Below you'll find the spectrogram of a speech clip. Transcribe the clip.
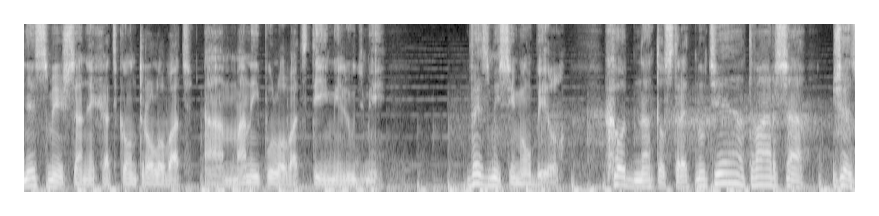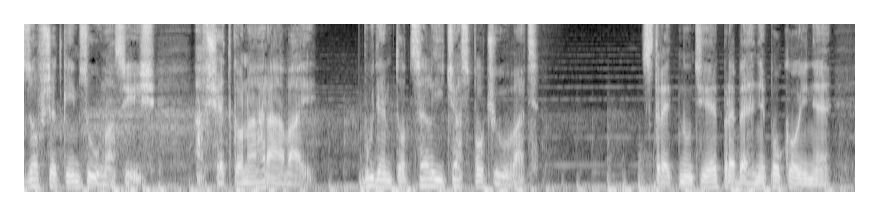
Nesmieš sa nechať kontrolovať a manipulovať tými ľuďmi. Vezmi si mobil, chod na to stretnutie a tvár sa, že so všetkým súhlasíš. A všetko nahrávaj. Budem to celý čas počúvať. Stretnutie prebehne pokojne,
